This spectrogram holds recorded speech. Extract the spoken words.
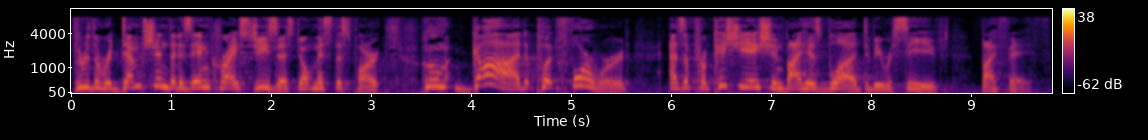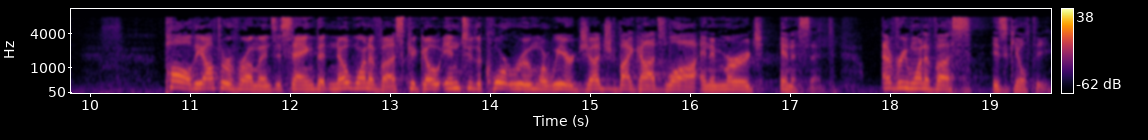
through the redemption that is in Christ Jesus. Don't miss this part. Whom God put forward as a propitiation by His blood to be received by faith. Paul, the author of Romans, is saying that no one of us could go into the courtroom where we are judged by God's law and emerge innocent. Every one of us is guilty.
